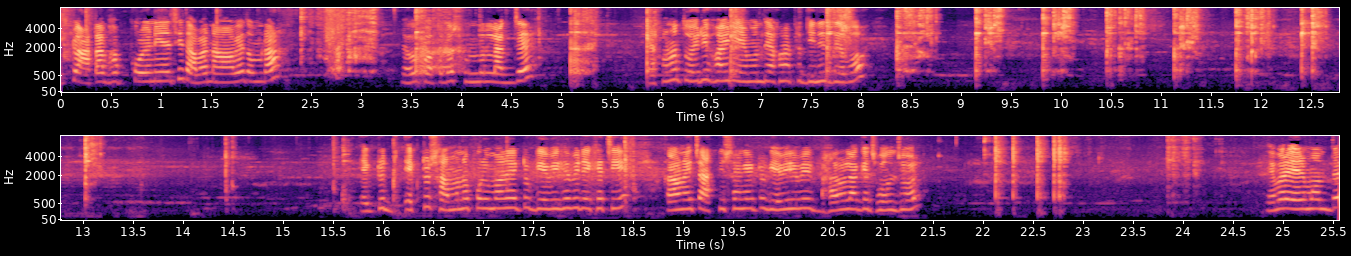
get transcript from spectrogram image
একটু আটা ভাব করে নিয়েছি, তারপর নামাবে তোমরা। দেখো কতটা সুন্দর লাগছে। এখনও তৈরি হয়নি, এর মধ্যে এখন একটা জিনিস দেবো। একটু একটু সামান্য পরিমাণে একটু গ্রেভি গ্রেভি রেখেছি, কারণ এই চাটনির সঙ্গে একটু গ্রেভি গ্রেভি ভালো লাগে ঝোল ঝোল। এবার এর মধ্যে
